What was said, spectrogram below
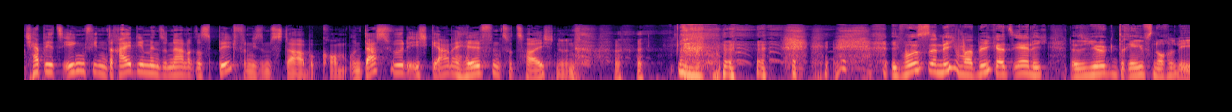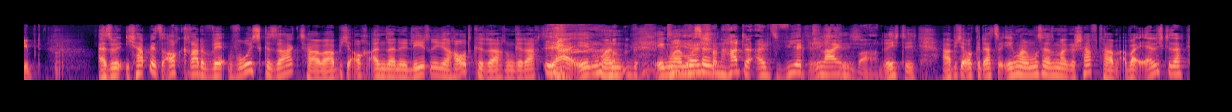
ich habe jetzt irgendwie ein dreidimensionaleres Bild von diesem Star bekommen. Und das würde ich gerne helfen zu zeichnen. Ich wusste nicht mal, bin ich ganz ehrlich, dass Jürgen Drews noch lebt. Also ich habe jetzt auch gerade, wo ich es gesagt habe, habe ich auch an seine ledrige Haut gedacht und gedacht, ja, irgendwann, irgendwann die muss er schon hatte, als wir klein Richtig, waren. Richtig. Habe ich auch gedacht, so irgendwann muss er es mal geschafft haben. Aber ehrlich gesagt,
